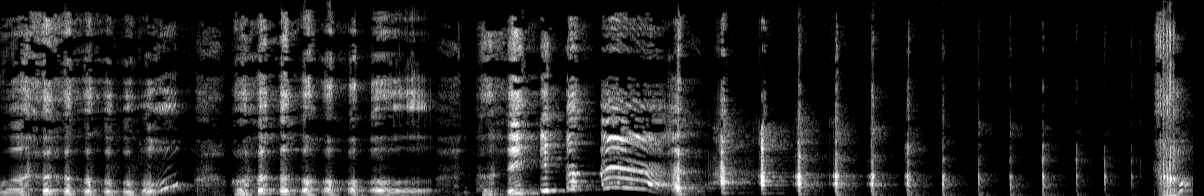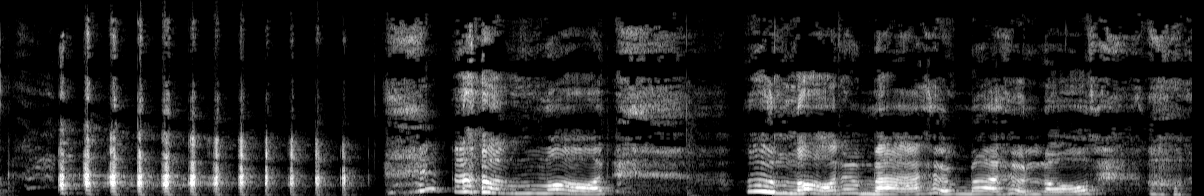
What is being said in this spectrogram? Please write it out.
Oh, Lord. Oh, Lord, oh, my, oh, my, oh, Lord. Oh,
